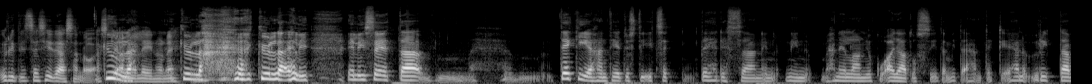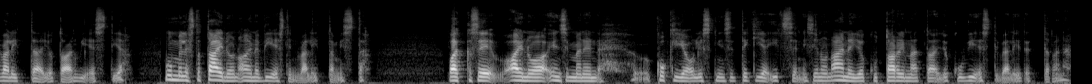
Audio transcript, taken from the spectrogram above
Yritit sä sitä sanoa äsken, kyllä, Anne Leinonen? Kyllä, kyllä eli, eli se, että mm, tekijähän tietysti itse tehdessään, niin, niin hänellä on joku ajatus siitä, mitä hän tekee. Hän yrittää välittää jotain viestiä. Mun mielestä taide on aina viestin välittämistä. Vaikka se ainoa ensimmäinen kokija olisikin se tekijä itse, niin siinä on aina joku tarina tai joku viesti välitettävänä.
